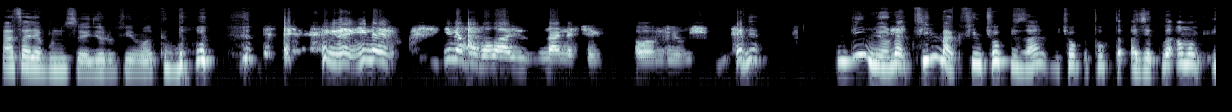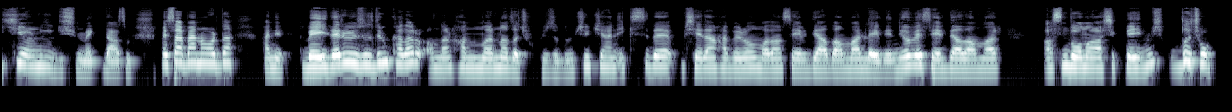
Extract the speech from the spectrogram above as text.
ben sadece bunu söylüyorum film hakkında. yine, yine, yine havalar yüzünden ne çek falan diyormuş. Hep Bilmiyorum. Bak, film bak film çok güzel. Çok çok da acıklı ama iki yönünü de düşünmek lazım. Mesela ben orada hani beylere üzüldüğüm kadar onların hanımlarına da çok üzüldüm. Çünkü hani ikisi de bir şeyden haberi olmadan sevdiği adamlarla evleniyor ve sevdiği adamlar aslında ona aşık değilmiş. Bu da çok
